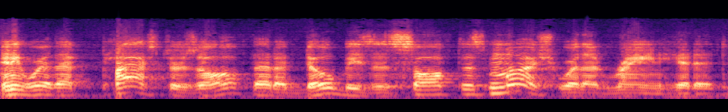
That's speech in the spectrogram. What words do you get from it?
Anywhere that plaster's off, that adobe's as soft as mush where that rain hit it.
